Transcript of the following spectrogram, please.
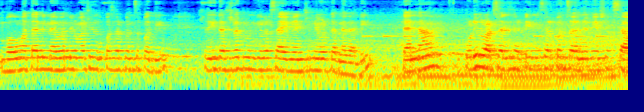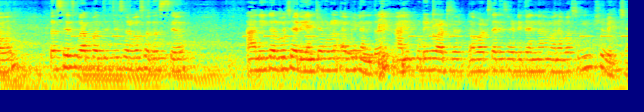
बहुमताने नवनिर्वाचित उपसरपंचपदी श्री दशरथ मुनगीवर साहेब यांची निवड करण्यात आली. त्यांना पुढील वाटचालीसाठी मी सरपंच अंजली सावंत तसेच ग्रामपंचायतीचे सर्व सदस्य आणि कर्मचारी यांच्याकडून अभिनंदन आणि पुढील वाटचाल वाटचालीसाठी त्यांना मनापासून शुभेच्छा.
